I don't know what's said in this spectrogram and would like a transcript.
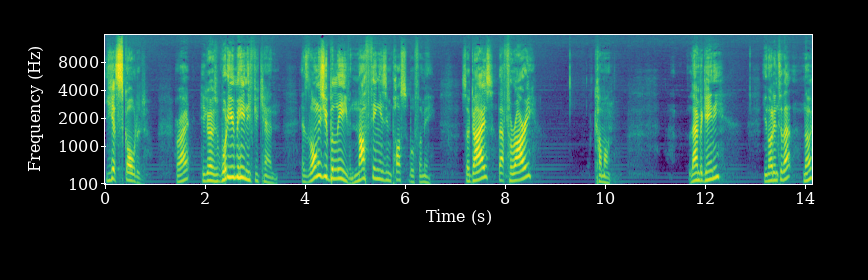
you get scolded, right? He goes, What do you mean if you can? As long as you believe, nothing is impossible for me. So, guys, that Ferrari, come on. Lamborghini, you're not into that? No?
